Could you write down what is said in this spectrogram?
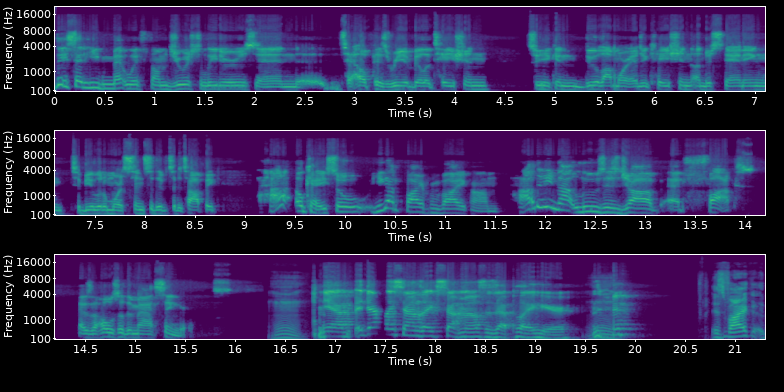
They said he met with um, Jewish leaders and uh, to help his rehabilitation, so he can do a lot more education, understanding, to be a little more sensitive to the topic. How, okay, so he got fired from Viacom. How did he not lose his job at Fox as the host of The Masked Singer? Mm, Yeah, it definitely sounds like something else is at play here. Mm. it's Vic.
